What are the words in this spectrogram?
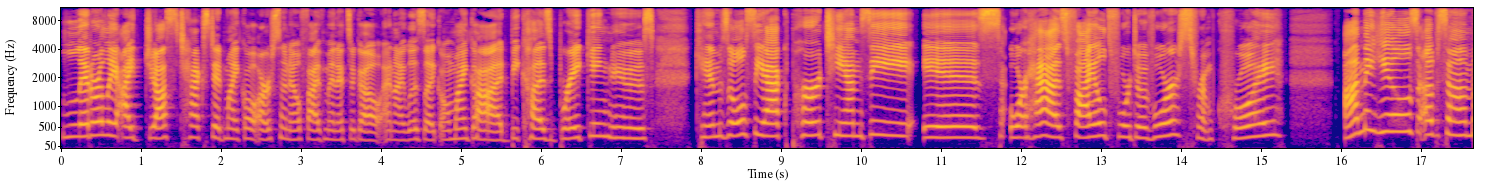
literally, I just texted Michael Arceneaux five minutes ago and I was like, oh my God, because breaking news Kim Zolciak, per TMZ, is or has filed for divorce from Kroy. On the heels of some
